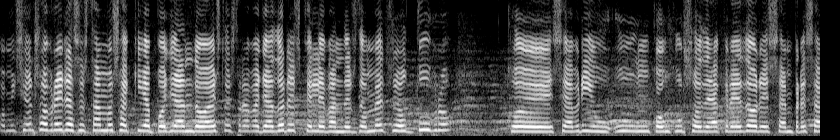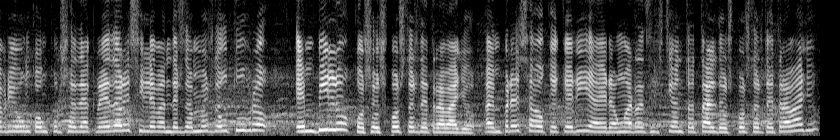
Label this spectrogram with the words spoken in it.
Comisións Obreiras estamos aquí apoiando a estes traballadores que levan desde o mes de outubro que se abriu un concurso de acreedores, a empresa abriu un concurso de acreedores e levan desde o mes de outubro en vilo cos seus postos de traballo. A empresa o que quería era unha rescisión total dos postos de traballo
